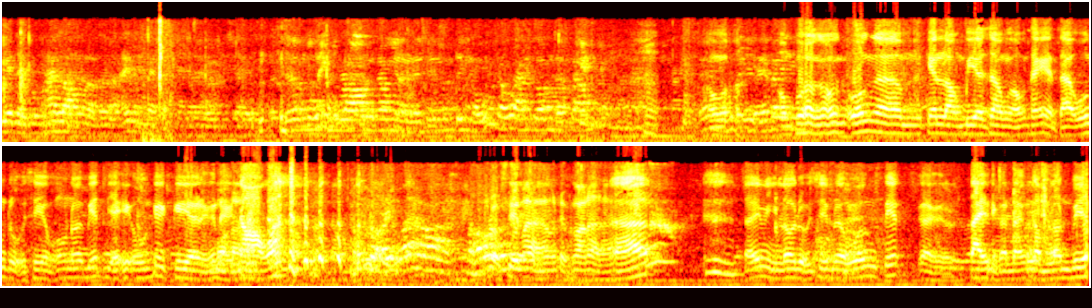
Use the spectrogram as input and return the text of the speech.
bia này cùng hai lon là thấy mình mệt uống một lon xong rồi đi ngủ đâu ăn cơm được đâu ông ông Phương ông uống um, cái lon bia xong ông thấy người ta uống rượu sia ông nói biết vậy uống cái kia này cái này no quá. Rồi, quá ngon. Mà không được uống- à? Ngon rồi à, thấy mình lôi rượu sim ra uống tiếc rồi tay thì còn đang cầm lon bia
